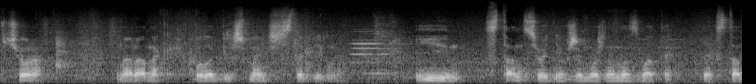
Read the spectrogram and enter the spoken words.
вчора на ранок була більш-менш стабільна. Її стан сьогодні вже можна назвати як стан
